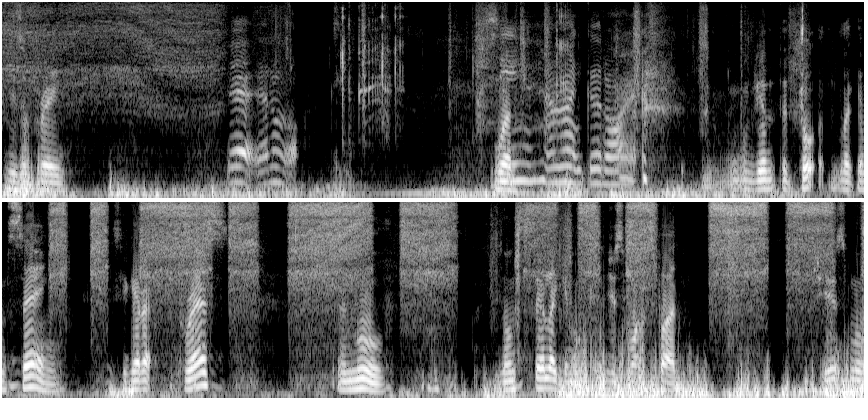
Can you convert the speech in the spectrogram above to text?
He's afraid. Yeah, I don't know. What? See, I'm not good on it. Again, the to- Like I'm saying, so you gotta press and move. Don't stay like in just one spot. Just move.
